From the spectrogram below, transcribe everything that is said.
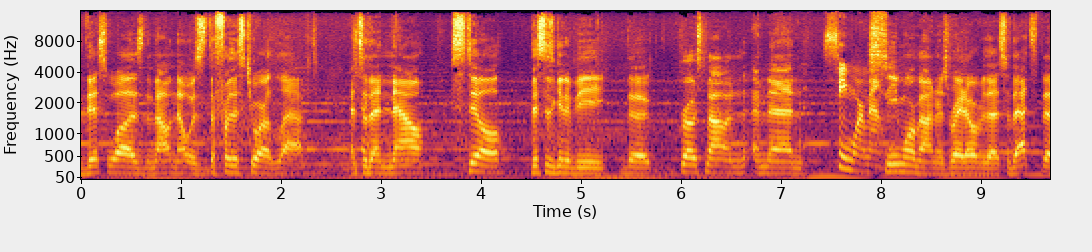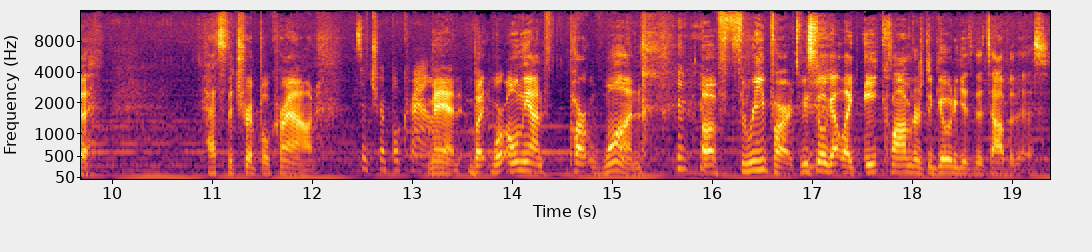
this was the mountain that was the furthest to our left. And so then now, still, this is gonna be the Grouse Mountain and then Seymour Mountain. Seymour Mountain is right over that. So that's the, that's the Triple Crown. It's a triple crown. Man, but we're only on part one of three parts. We still got like eight kilometers to go to get to the top of this.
